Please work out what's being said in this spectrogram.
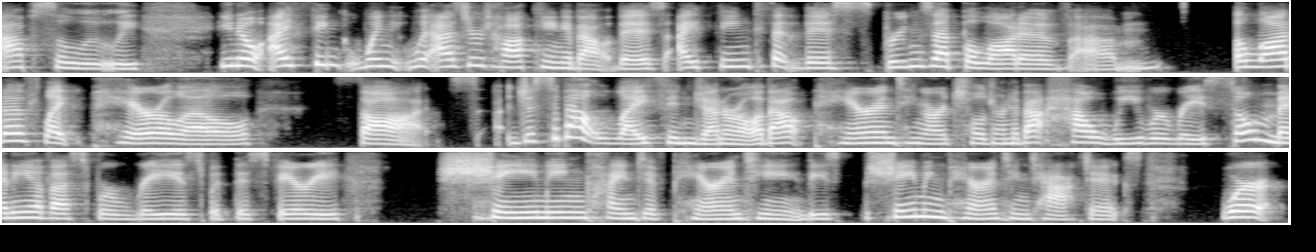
absolutely. You know i think when as you're talking about this i think that this brings up a lot of um a lot of like parallel thoughts just about life in general, about parenting our children, about how we were raised. So many of us were raised with this very shaming kind of parenting, these shaming parenting tactics where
